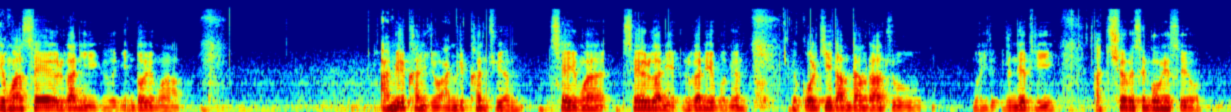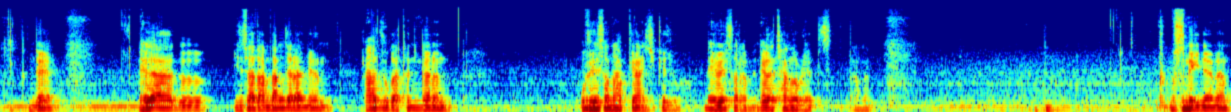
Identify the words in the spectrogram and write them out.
영화 새 얼간이 그 인도 영화 아미르칸이죠. 아미르칸 주연 새 영화 새 얼간이 얼간이에 보면 그 꼴찌 담당 라주 뭐 이런 애들이 다 취업에 성공했어요. 근데 내가 그 인사 담당자라면 라주 같은 인간은 우리 회사는 합격 안 시켜줘. 내 회사라면. 내가 창업을 했다면. 그 무슨 얘기냐면,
